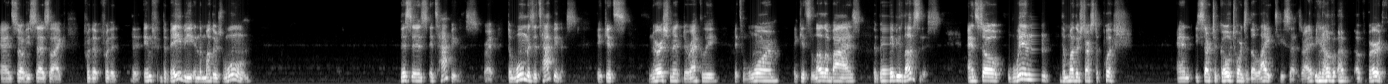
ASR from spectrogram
and so he says like for the for the the inf- the baby in the mother's womb. This is its happiness, right? The womb is its happiness. It gets nourishment directly it's warm, it gets lullabies. The baby loves this. And so when the mother starts to push and you start to go towards the light, he says, right? You know, of, of birth,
